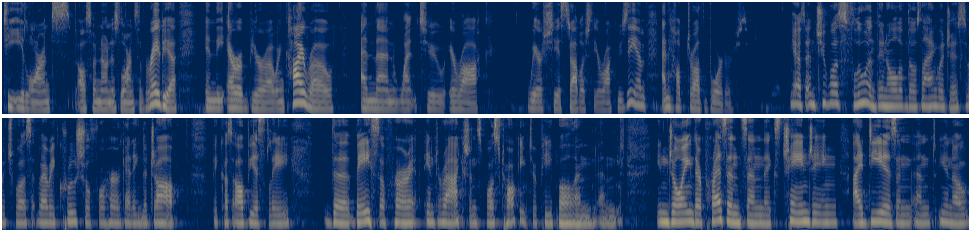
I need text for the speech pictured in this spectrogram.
T.E. Lawrence, also known as Lawrence of Arabia, in the Arab Bureau in Cairo, and then went to Iraq, where she established the Iraq Museum and helped draw the borders. Yes, and she was fluent in all of those languages, which was very crucial for her getting the job, because obviously the base of her interactions was talking to people and, and enjoying their presence and exchanging ideas and, and you know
